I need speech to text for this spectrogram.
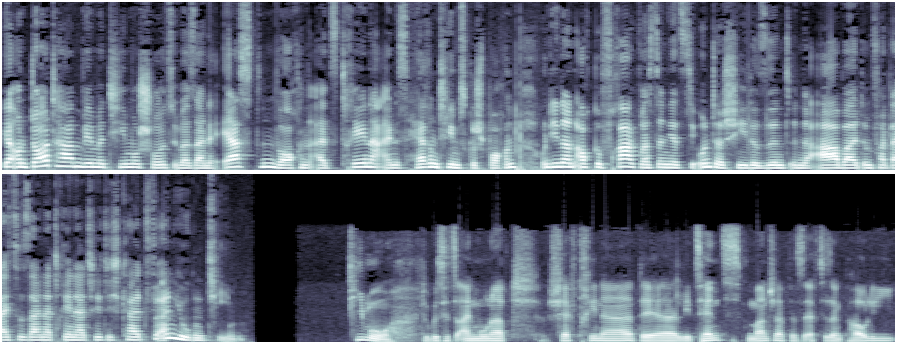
Ja, und dort haben wir mit Timo Schulz über seine ersten Wochen als Trainer eines Herrenteams gesprochen und ihn dann auch gefragt, was denn jetzt die Unterschiede sind in der Arbeit im Vergleich zu seiner Trainertätigkeit für ein Jugendteam. Timo, du bist jetzt einen Monat Cheftrainer der Lizenzmannschaft des FC St. Pauli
